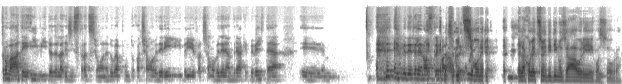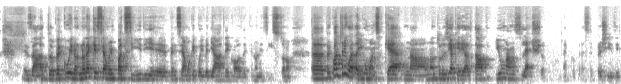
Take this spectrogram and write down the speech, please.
trovate il video della registrazione dove appunto facciamo vedere i libri, facciamo vedere Andrea che beve il tè e, e vedete le nostre facce. La è la collezione di dinosauri qua sopra. Esatto, per cui no, non è che siamo impazziti e pensiamo che voi vediate cose che non esistono. Uh, per quanto riguarda Humans, che è una, un'antologia che in realtà Human Slash, ecco per essere precisi,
